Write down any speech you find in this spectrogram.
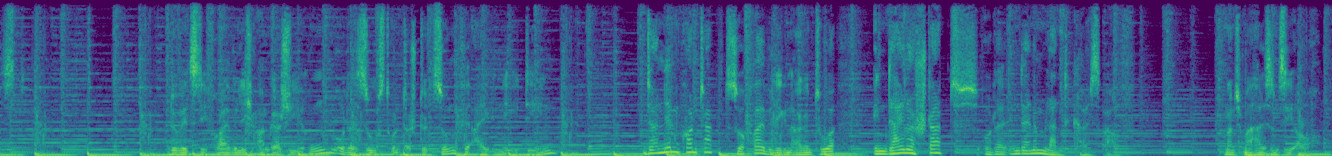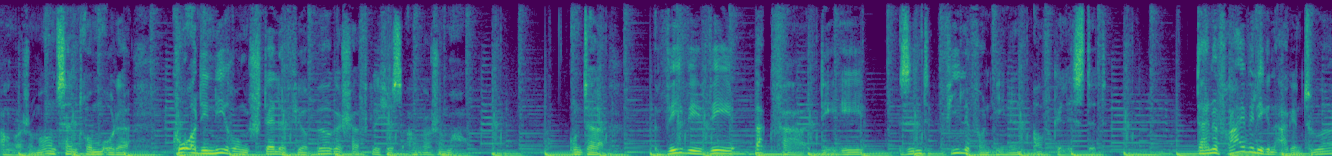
ist. Du willst dich freiwillig engagieren oder suchst Unterstützung für eigene Ideen? Dann nimm Kontakt zur Freiwilligenagentur in deiner Stadt oder in deinem Landkreis auf. Manchmal heißen sie auch Engagementzentrum oder Koordinierungsstelle für bürgerschaftliches Engagement. Unter www.bagfa.de sind viele von ihnen aufgelistet. Deine Freiwilligenagentur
